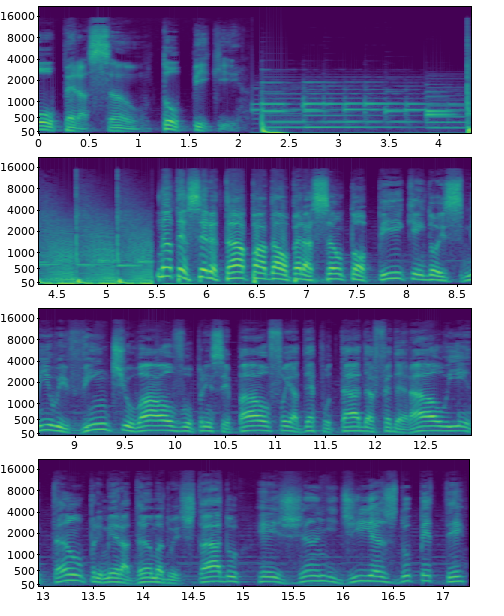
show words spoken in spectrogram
Operação Topique. Na terceira etapa da Operação Topic em 2020, o alvo principal foi a deputada federal e então primeira-dama do Estado, Rejane Dias, do PT.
